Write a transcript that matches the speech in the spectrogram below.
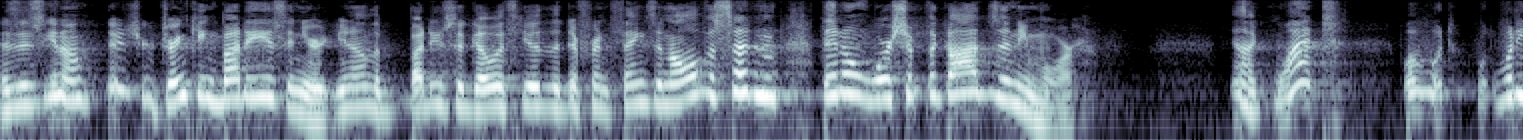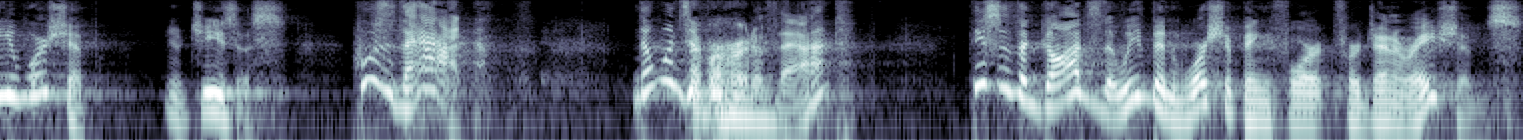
This is, you know, there's your drinking buddies and your, you know, the buddies who go with you, the different things, and all of a sudden they don't worship the gods anymore. You're like, what? What, what, what do you worship? You know, Jesus. Who's that? No one's ever heard of that. These are the gods that we've been worshiping for, for generations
